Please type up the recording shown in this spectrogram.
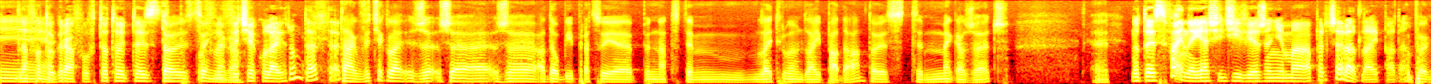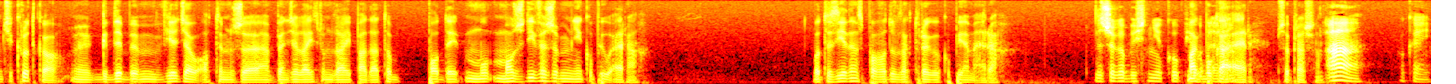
nie, nie, dla fotografów. To, to, to jest, To jest co innego. wycieku Lightroom, tak? Tak. Tak, wyciek, że, że, że Adobe pracuje nad tym Lightroomem dla iPada. To jest mega rzecz. No to jest fajne, ja się dziwię, że nie ma Aperture'a dla iPada. No Powiem ci krótko, y, gdybym wiedział o tym, że będzie Lightroom dla iPada, to mo- możliwe, żebym nie kupił Era. Bo to jest jeden z powodów, dla którego kupiłem Era. Dlaczego byś nie kupił MacBooka? R, przepraszam. A, okej.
